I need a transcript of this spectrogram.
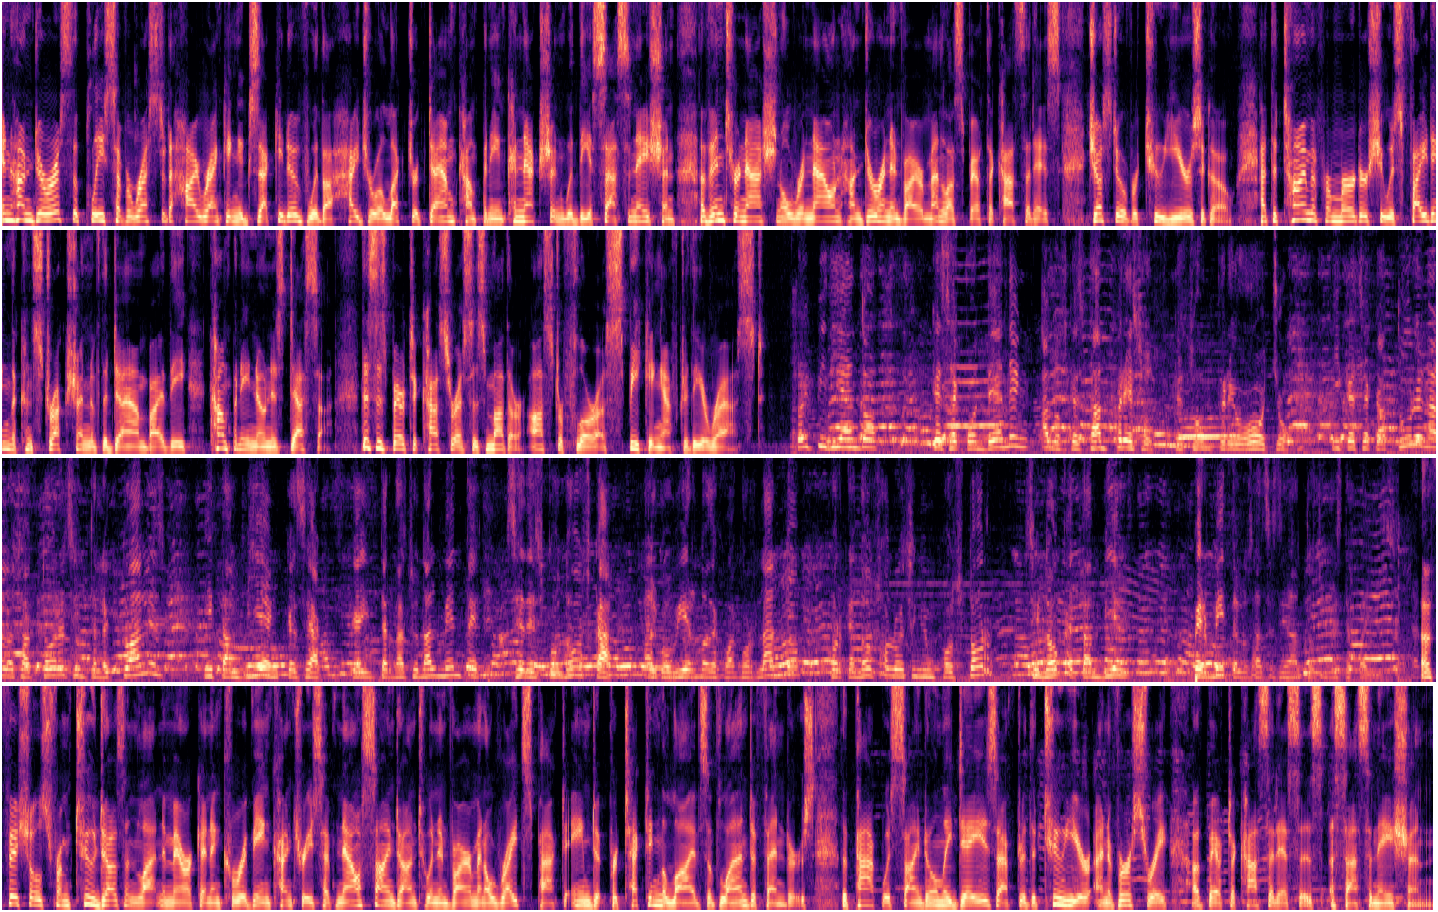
In Honduras, the police have arrested a high-ranking executive with a hydroelectric dam company in connection with the assassination of international renowned Honduran environmentalist Berta Cáceres just over two years ago. At the time of her murder, she was fighting the construction of the dam by the company known as DESA. This is Berta Cáceres' mother, Austra Flores, speaking after the arrest. Estoy pidiendo que se condenen a los que están presos, que son creo ocho, y que se capturen a los actores intelectuales y también que, se, que internacionalmente se desconozca al gobierno de Juan Orlando, porque no solo es un impostor, sino que también permite los asesinatos en este país. Officials from two dozen Latin American and Caribbean countries have now signed on to an environmental rights pact aimed at protecting the lives of land defenders. The pact was signed only days after the two-year anniversary of Berta Cáceres' assassination.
